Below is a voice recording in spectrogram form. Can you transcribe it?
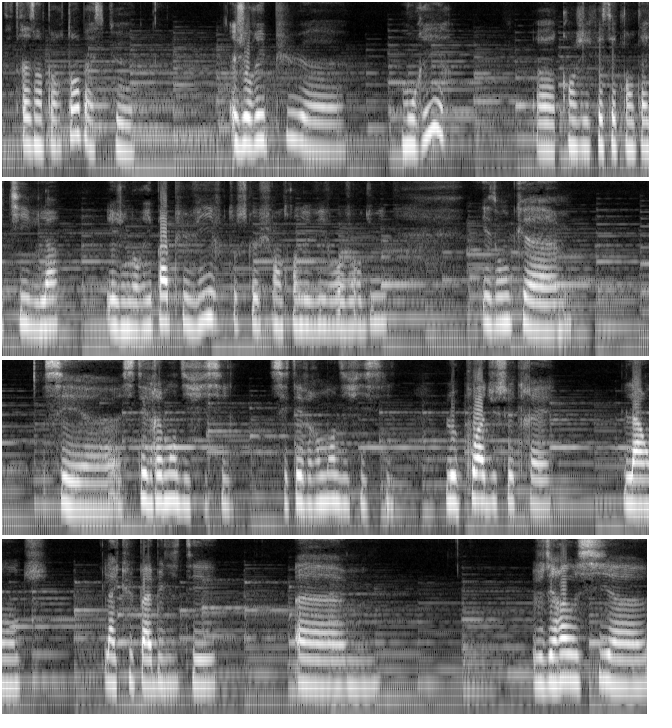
C'est très important parce que j'aurais pu mourir quand j'ai fait cette tentative-là et je n'aurais pas pu vivre tout ce que je suis en train de vivre aujourd'hui. Et donc, euh, c'était vraiment difficile. C'était vraiment difficile. Le poids du secret, la honte, la culpabilité. Euh, je dirais aussi euh,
